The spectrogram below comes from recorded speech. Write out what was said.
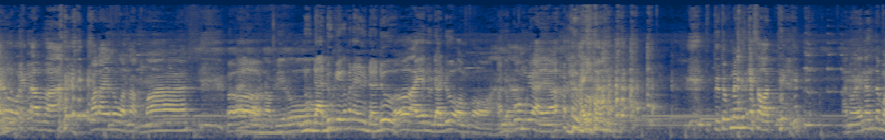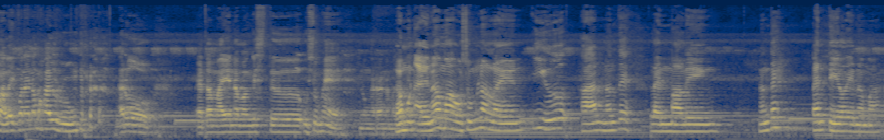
aduh eta mah. Mana aya nu warna emas, nu Heeh. warna biru. Nu dadu kayak mana nu dadu. Oh, aya nu dadu ongko. Anu bom ge aya. Aya. Tutupna geus esot. Anu aya teh maling pan aya mah halurung. Aduh. Eta mah ayeuna mah geus teu usum he nu ngaranna mah. Lamun ayeuna mah usumna lain ieu han nanti lain maling nanti pentil ayeuna mah.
